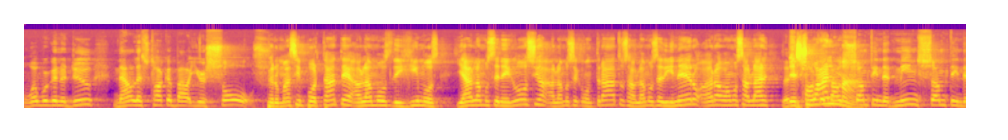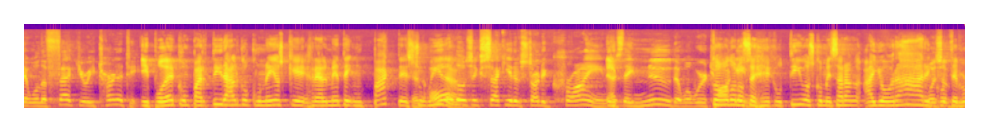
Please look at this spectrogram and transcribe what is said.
what we're going to do. Now let's talk about your souls. Pero más importante, hablamos, dijimos, ya hablamos de negocio, hablamos de contratos, hablamos de dinero, ahora vamos a hablar de su alma something that means something that will affect your eternity. y poder compartir algo con ellos que realmente impacte su And vida. all those executives started crying Y as they knew that what we were Todos talking los ejecutivos comenzaron a llorar y contemplando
